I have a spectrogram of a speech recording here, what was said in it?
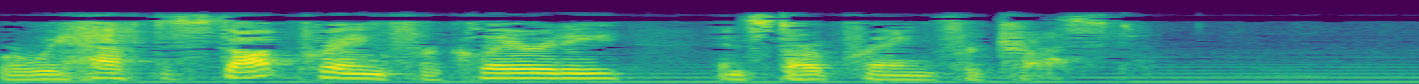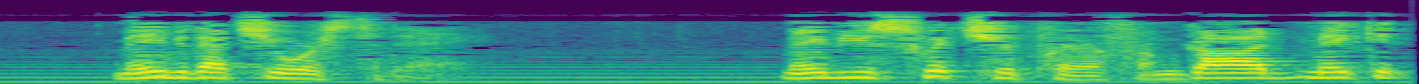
where we have to stop praying for clarity and start praying for trust. Maybe that's yours today. Maybe you switch your prayer from God, make it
